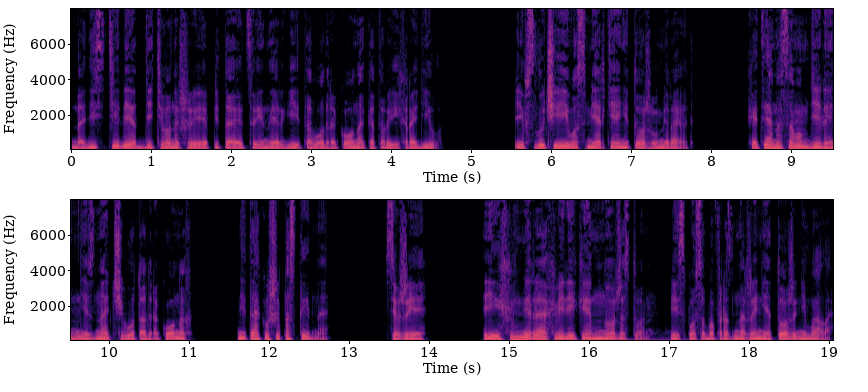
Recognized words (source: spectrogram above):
До десяти лет детеныши питаются энергией того дракона, который их родил. И в случае его смерти они тоже умирают. Хотя на самом деле не знать чего-то о драконах не так уж и постыдно. Все же их в мирах великое множество, и способов размножения тоже немало.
